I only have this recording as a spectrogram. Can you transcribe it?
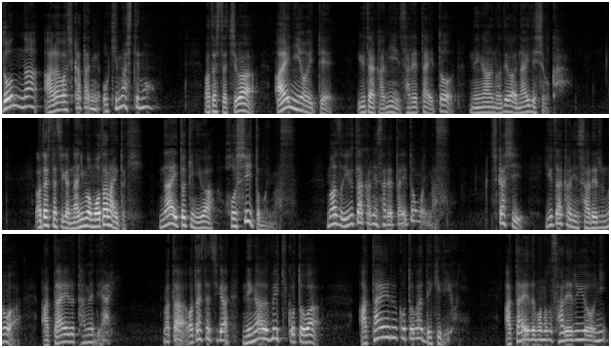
どんな表し方におきましても私たちは愛において豊かにされたいと願うのではないでしょうか。私たちが何も持たない時ない時には欲しいと思います。まず豊かにされたいと思います。しかし豊かにされるのは与えるためでありまた私たちが願うべきことは与えることができるように与えるものとされるように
